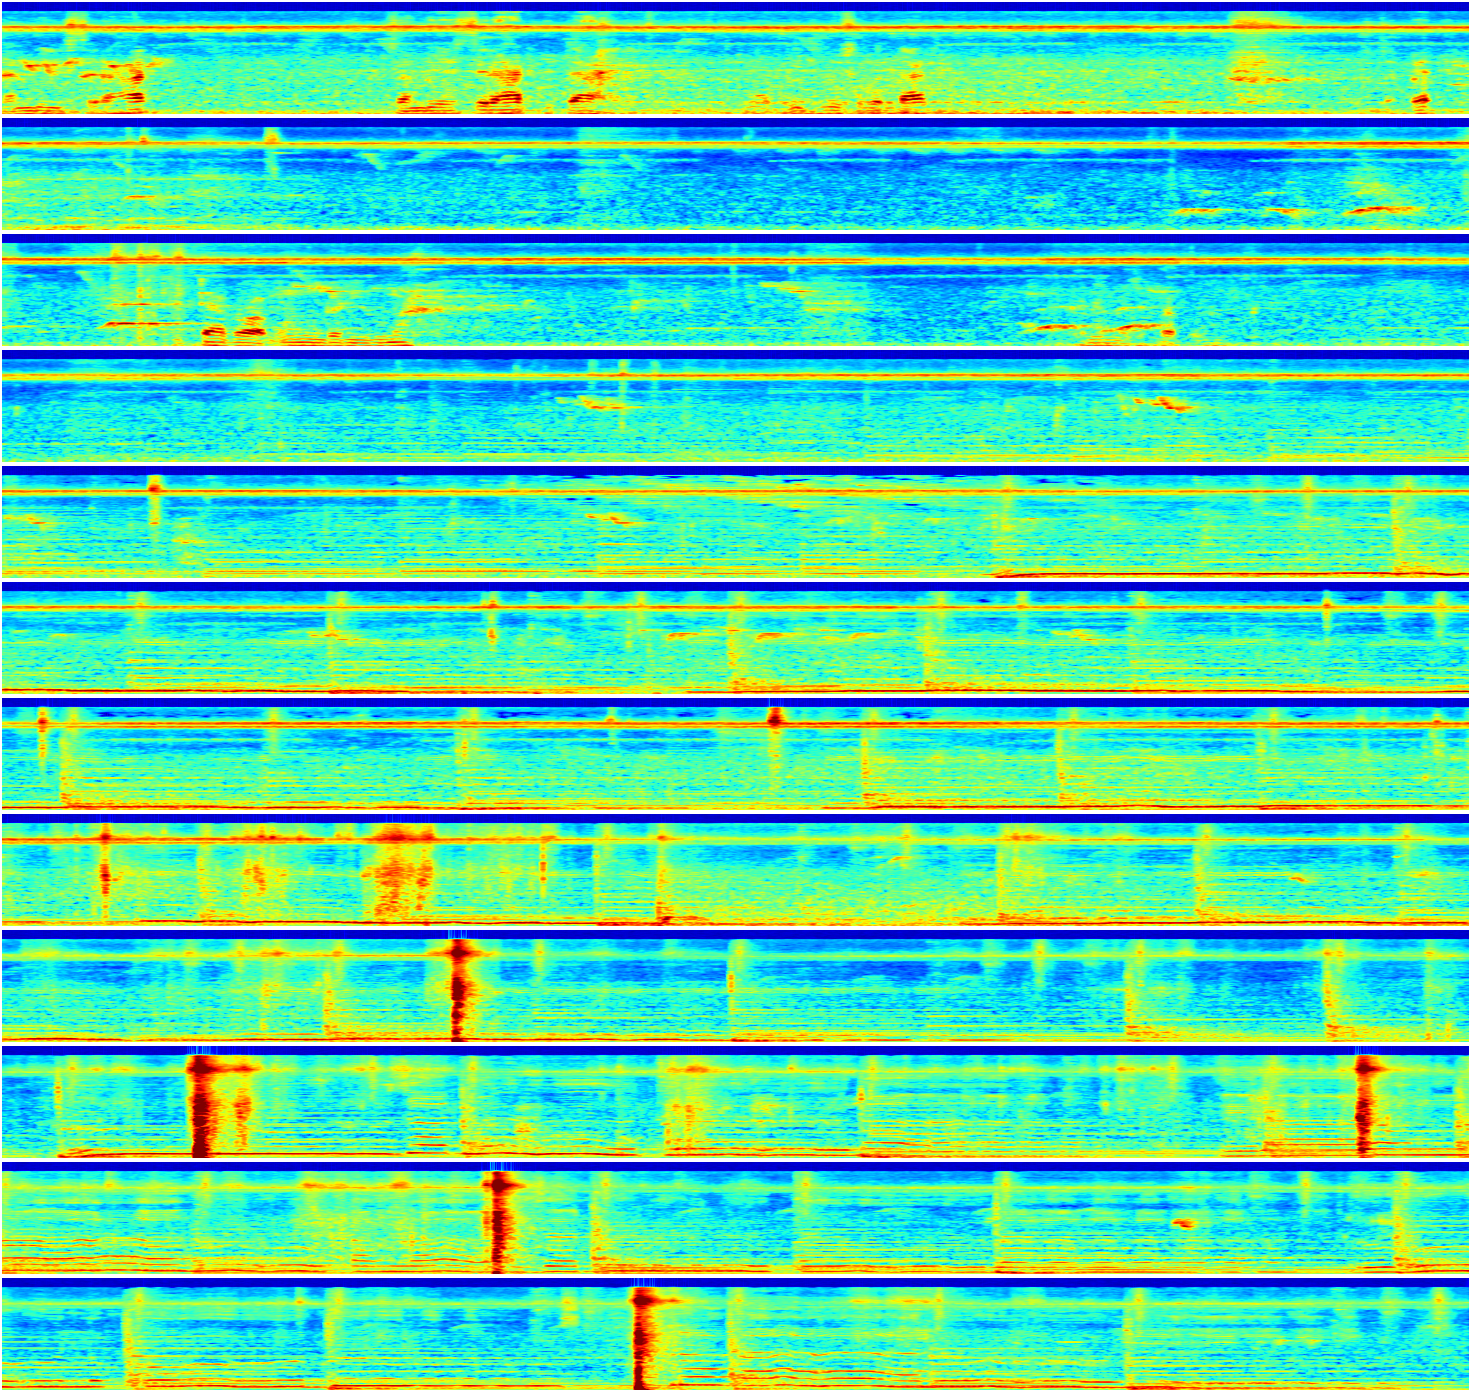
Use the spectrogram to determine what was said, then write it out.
sambil istirahat. Sambil istirahat kita ngopi dulu sebentar. Capek. Kita bawa menu dari rumah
